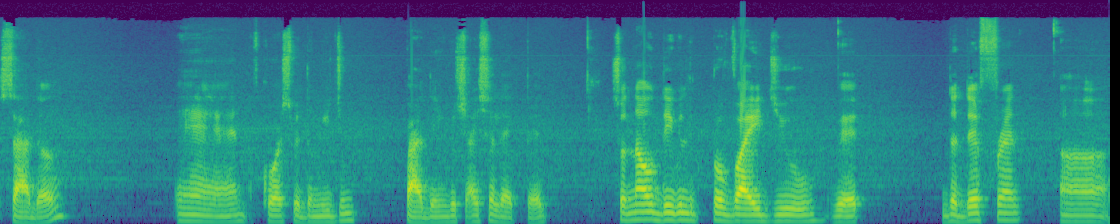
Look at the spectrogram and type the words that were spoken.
saddle and of course with the medium padding which I selected so now they will provide you with the different uh,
